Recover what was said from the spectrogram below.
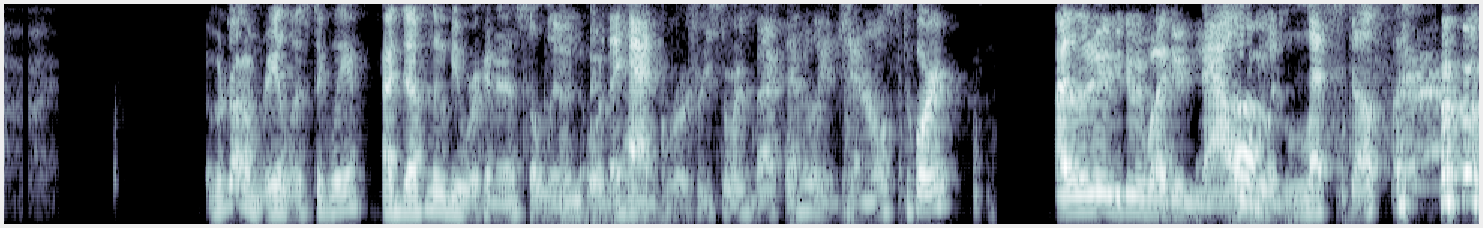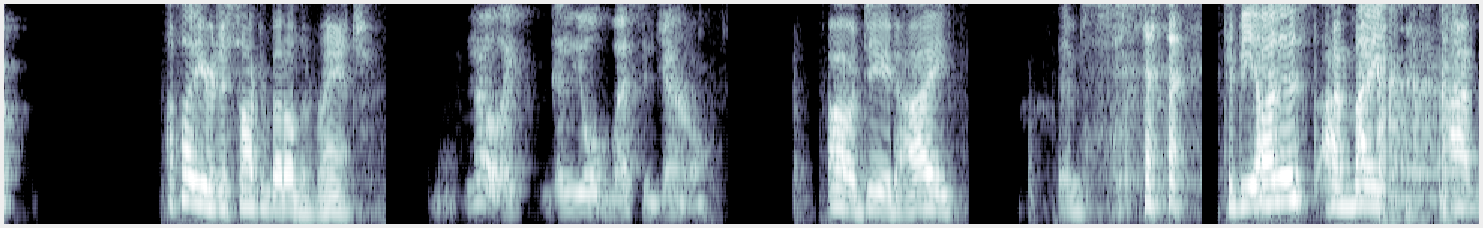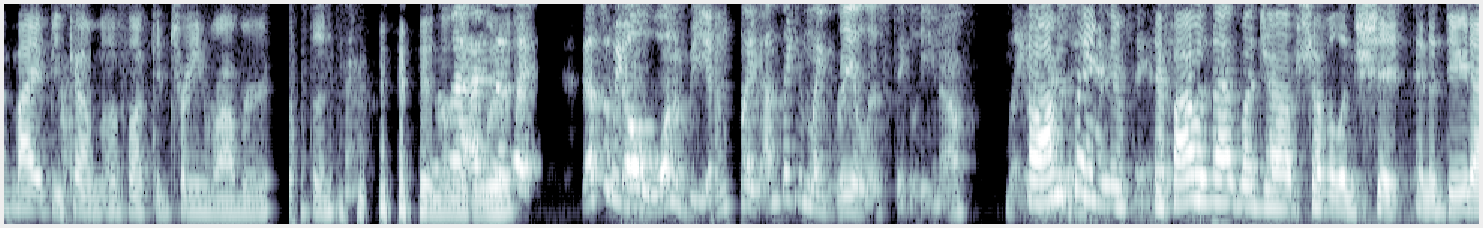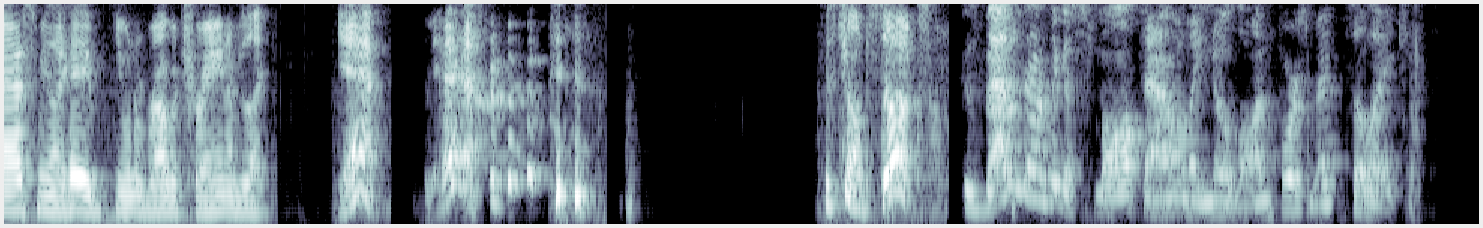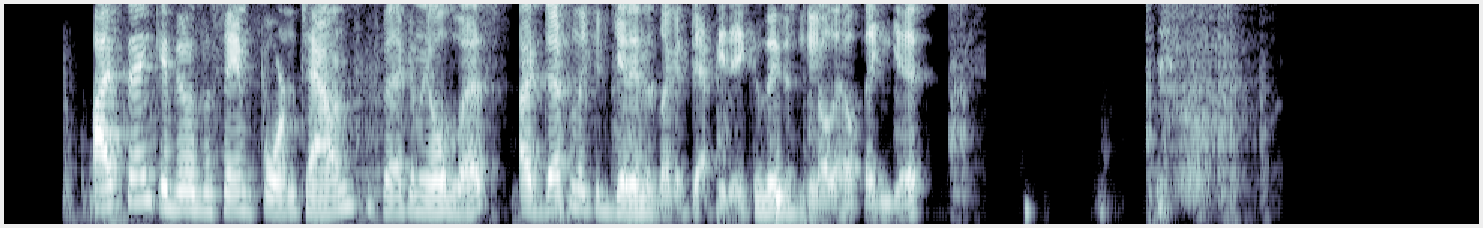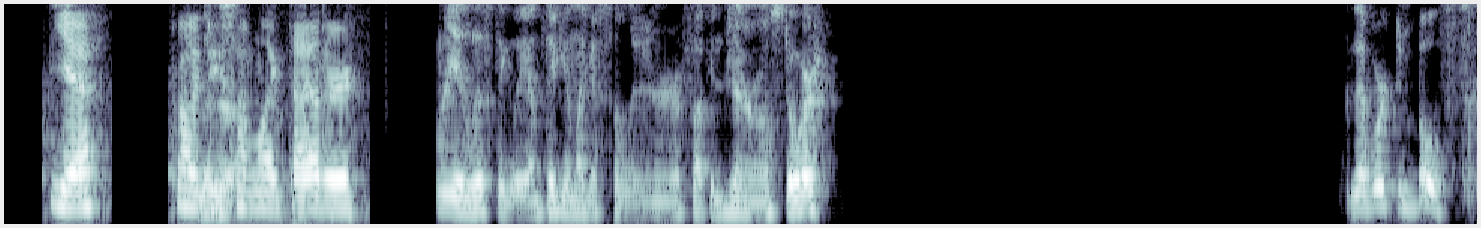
if we're talking realistically, I definitely would be working in a saloon or they had grocery stores back then, or like a general store. I literally would be doing what I do now, Oh. but with less stuff. I thought you were just talking about on the ranch. no, like in the old west in general. Oh, dude, I am. to be honest, I might, I might become a fucking train robber or something. and then I said, like, that's what we all want to be. I'm like, I'm thinking like realistically, you know. Like, No, a I'm realistic saying if thing. if I was at my job shoveling shit and a dude asked me like, "Hey, you want to rob a train?" I'd be like, "Yeah, yeah. this job sucks." Because Battle Ground's like a small town with like no law enforcement, so like I think if it was the same form town back in the old west, I definitely could get in as like a deputy because they just need all the help they can get. Yeah, probably do something like that, or Realistically, I'm thinking like a saloon or a fucking general store. Because I've worked in both.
